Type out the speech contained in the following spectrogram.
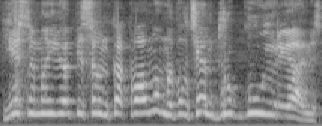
Если мы ее описываем как волну, мы получаем другую реальность.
